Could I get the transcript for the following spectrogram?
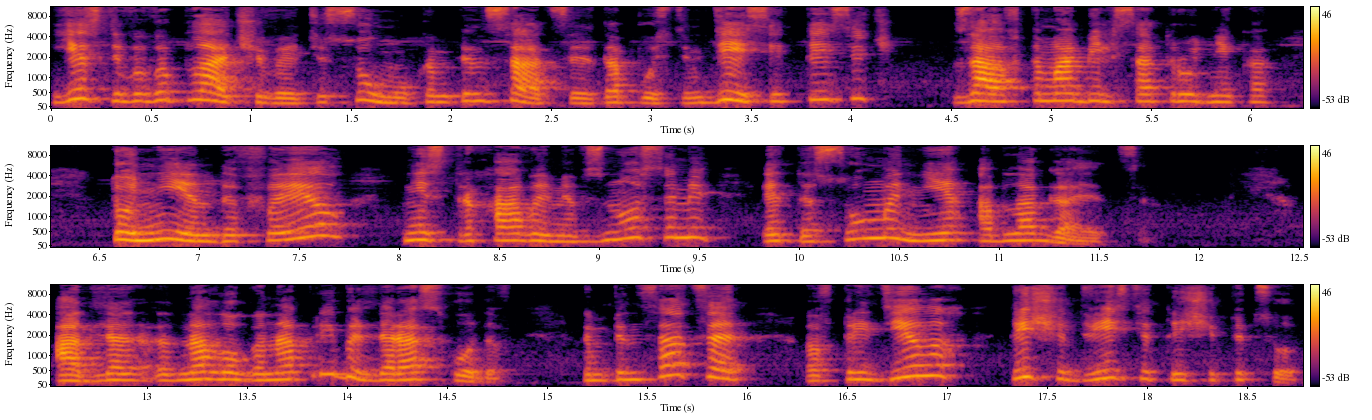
Если вы выплачиваете сумму компенсации, допустим, 10 тысяч за автомобиль сотрудника, то ни НДФЛ, ни страховыми взносами эта сумма не облагается. А для налога на прибыль, для расходов, компенсация в пределах 1200-1500.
